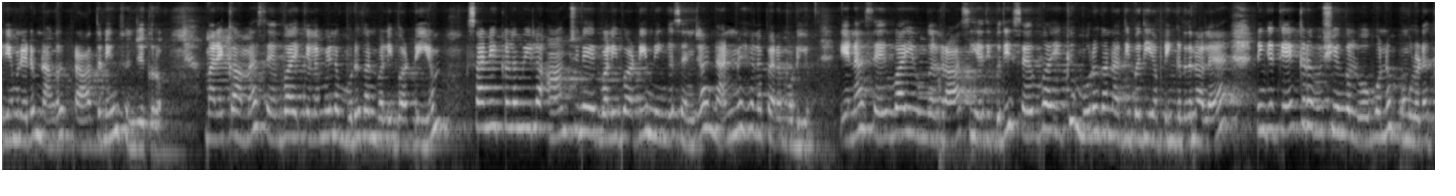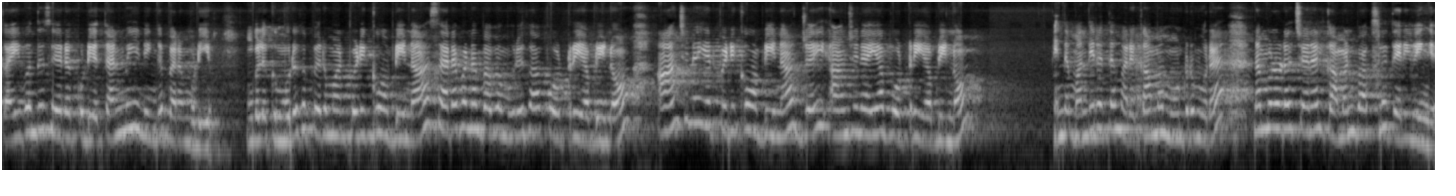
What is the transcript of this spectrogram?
இறைவனிடம் நாங்கள் பிரார்த்தனையும் செஞ்சுக்கிறோம். மறைக்காமல் செவ்வாய்க்கிழமையில் முருகன் வழிபாட்டையும் சனிக்கிழமையில் ஆஞ்சநேயர் வழிபாட்டையும் நீங்கள் செஞ்சால் நன்மைகளை பெற முடியும். ஏன்னா செவ்வாய் உங்கள் ராசி அதிபதி செவ்வாய்க்கு முருகன் அதிபதி அப்படிங்கிறதுனால நீங்கள் கேட்குற விஷயங்கள் ஒவ்வொன்றும் உங்களோட கை வந்து சேரக்கூடிய தன்மையை நீங்கள் பெற முடியும். உங்களுக்கு முருகப்பெருமான் பிடிக்கும் அப்படின்னா சரவண பவ முருகா போற்றி அப்படின்னும் ஆஞ்சநேயர் பிடிக்கும் அப்படின்னா ஜெய் ஆஞ்சநேயா போற்றி அப்படின்னும் இந்த மந்திரத்தை மறக்காமல் மூன்று முறை நம்மளோட சேனல் கமெண்ட் பாக்ஸில் தெரிவிங்க.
